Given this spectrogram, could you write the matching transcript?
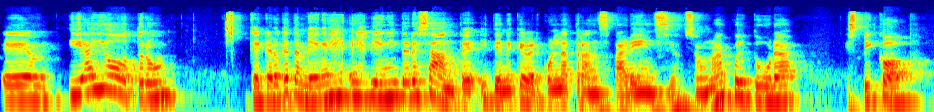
Eh, y hay otro que creo que también es, es, bien interesante y tiene que ver con la transparencia. O sea, una cultura speak up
